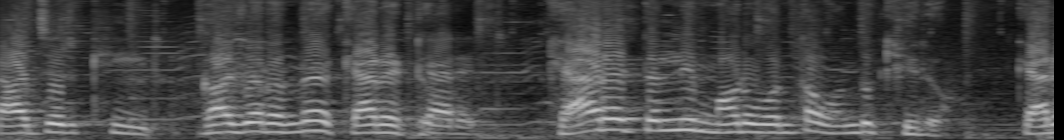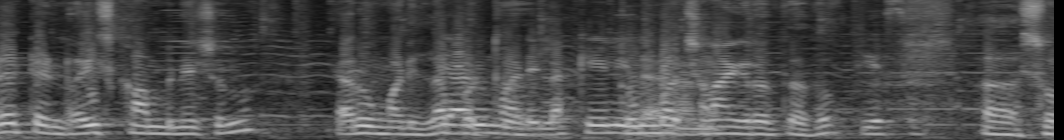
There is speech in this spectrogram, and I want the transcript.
ಗಾಜರ್ ಖೀರ್. ಗಾಜರ್ ಅಂದ್ರೆ ಕ್ಯಾರೆಟ್. ಕ್ಯಾರೆಟ್. ಅಲ್ಲಿ ಮಾಡುವಂತ ಒಂದು kheer. Carrot and rice combination ಯಾರೂ ಮಾಡಿಲ್ಲ ಮಾಡಿಲ್ಲ, ಕೇಳಿ ತುಂಬಾ ಚೆನ್ನಾಗಿರುತ್ತೆ ಅದು. ಸೊ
